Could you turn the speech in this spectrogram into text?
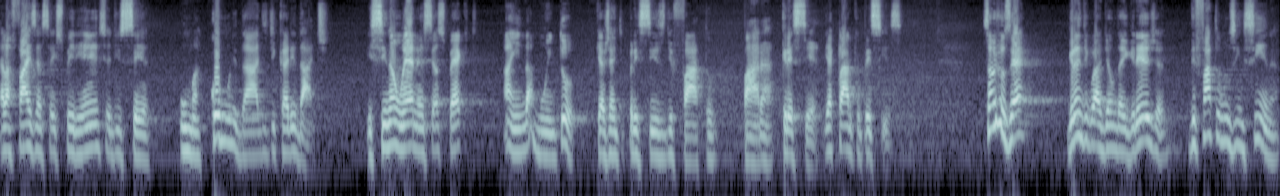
ela faz essa experiência de ser uma comunidade de caridade. E se não é nesse aspecto, ainda há muito que a gente precisa de fato para crescer. E é claro que precisa. São José, grande guardião da igreja, de fato nos ensina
